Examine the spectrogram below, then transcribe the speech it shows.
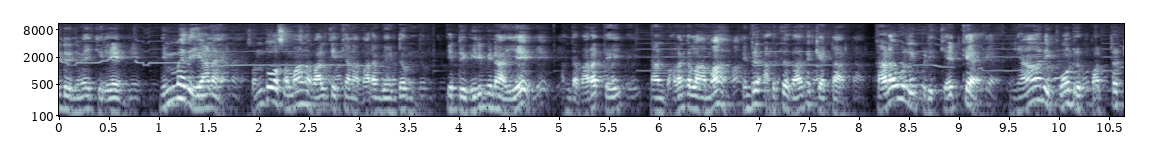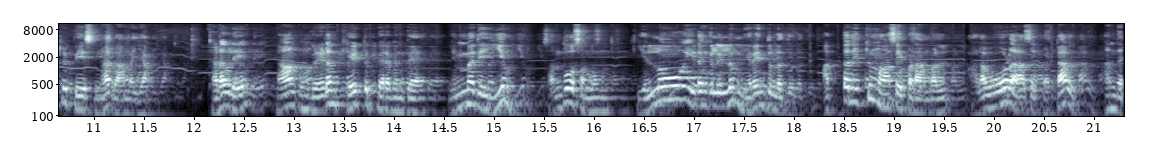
என்று நினைக்கிறேன். நிம்மதியான சந்தோஷமான வாழ்க்கைக்கான வர வேண்டும் என்று விரும்பினாயே அந்த வர வரத்தை நான் வழங்கலாமா என்று அடுத்ததாக கேட்டார். கடவுள் இப்படி கேட்க ஞானி போன்று பற்றற்று பேசினார் ராமையா. கடவுளே நான் உங்களிடம் கேட்டு பெற வந்த நிம்மதியையும் சந்தோஷமும் எல்லா இடங்களிலும் நிறைந்துள்ளது. அத்தனைக்கும் ஆசைப்படாமல் அளவோடு ஆசைப்பட்டால் அந்த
